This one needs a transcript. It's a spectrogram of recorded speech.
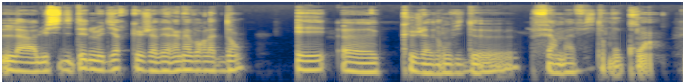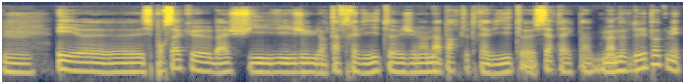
la lucidité de me dire que j'avais rien à voir là-dedans et euh, que j'avais envie de faire ma vie dans mon coin. Hmm. Et euh, c'est pour ça que bah, je suis, j'ai eu un taf très vite, j'ai eu un appart très vite, euh, certes avec ma, ma meuf de l'époque, mais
